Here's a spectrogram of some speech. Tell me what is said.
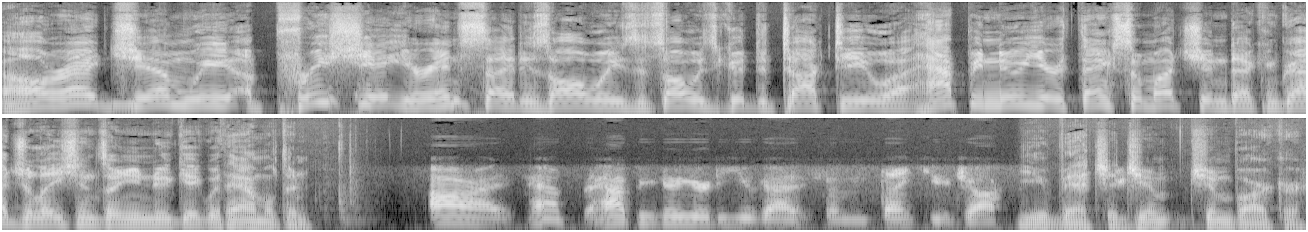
All right, Jim. We appreciate your insight as always. It's always good to talk to you. Uh, Happy New Year. Thanks so much, and uh, congratulations on your new gig with Hamilton. All right. Happy New Year to you guys, and thank you, Jock. You betcha. Jim Jim Barker,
